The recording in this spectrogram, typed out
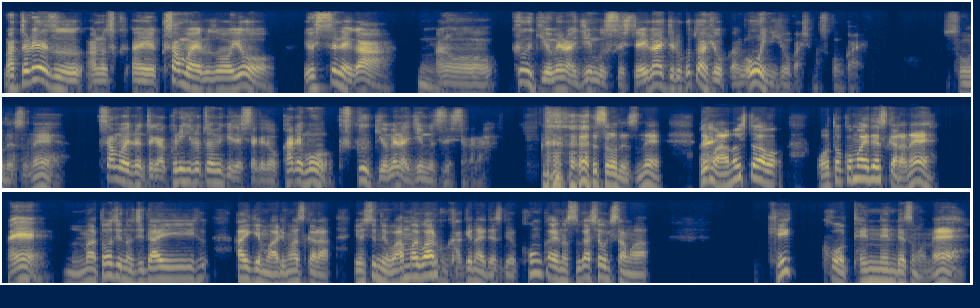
まあ、とりあえず、あの、えー、草間彌蔵よ、義経が、うん、あの、空気読めない人物として描いていることは評価、大いに評価します、今回。そうですね。草間彌の時は国広富樹でしたけど、彼も空気読めない人物でしたから。そうですね。でも、あの人は男前ですからね。ええ、まあ当時の時代背景もありますから、吉純はあんまり悪く書けないですけど、今回の菅正樹さんは結構天然ですもんね。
